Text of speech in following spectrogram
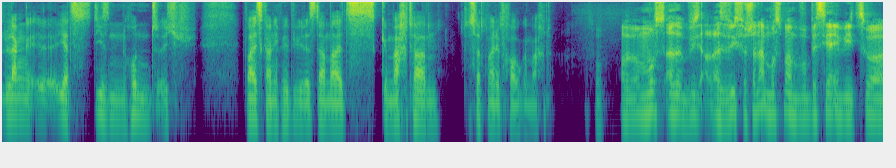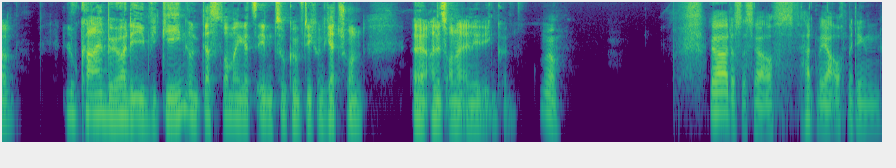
lang äh, jetzt diesen Hund, ich weiß gar nicht mehr, wie wir das damals gemacht haben. Das hat meine Frau gemacht. Aber man muss, also wie, also wie ich es verstanden habe, muss man wo bisher irgendwie zur lokalen Behörde irgendwie gehen und das soll man jetzt eben zukünftig und jetzt schon äh, alles online erledigen können. Ja. Ja, das ist ja auch, hatten wir ja auch mit den,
